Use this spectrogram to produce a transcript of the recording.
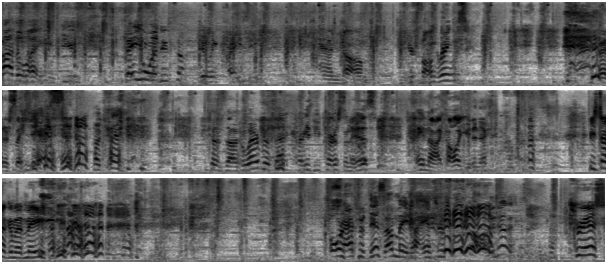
by the way, if you say you want to do something really crazy, and um, your phone rings, you better say yes. Okay. Because uh, whoever that crazy person is may not call you the next time. He's talking about me. or after this, I may not answer. Chris,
